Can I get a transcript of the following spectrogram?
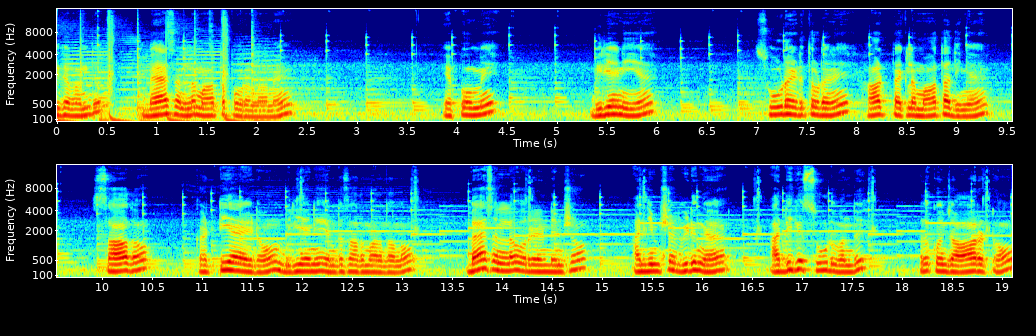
இதை வந்து பேசனில் மாற்ற போகிறேன் நான். எப்போவுமே பிரியாணியை சூடாக எடுத்த உடனே ஹாட் பேக்கில் மாற்றாதீங்க. சாதம் கட்டியாகிடும் பிரியாணி எந்த சாதமாக இருந்தாலும். பேசனில் ஒரு ரெண்டு நிமிஷம் அஞ்சு நிமிஷம் விடுங்க. அதிக சூடு வந்து அது கொஞ்சம் ஆறட்டும்.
